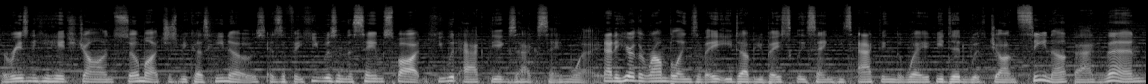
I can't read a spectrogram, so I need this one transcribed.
the reason he hates John so much is because he knows is if he was in the same spot, he would act the exact same way. Now to hear the rumblings of AEW basically saying he's acting the way he did with John Cena back then,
